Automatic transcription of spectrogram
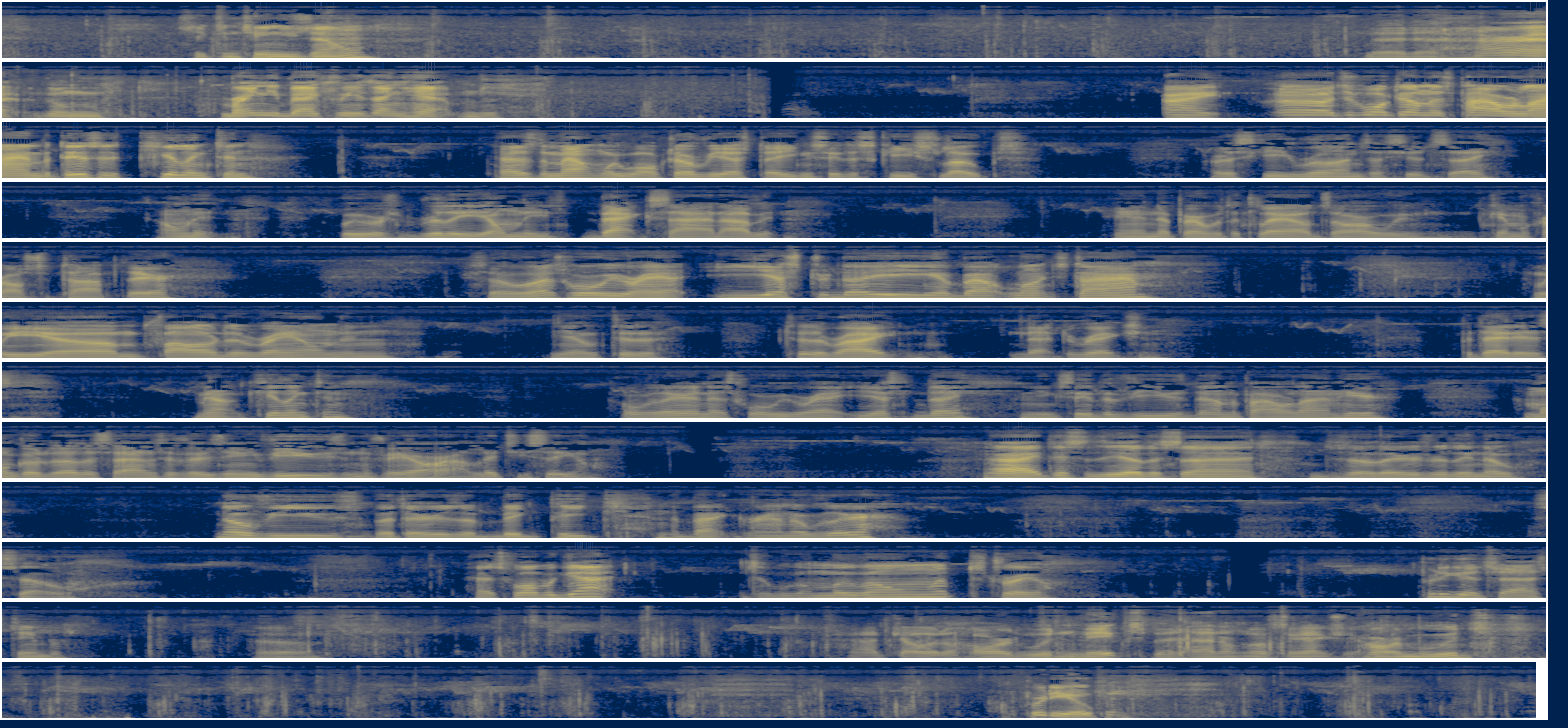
As it continues on. But uh, all right, going bring you back if anything happens. All right, uh, I just walked down this power line, but this is Killington. That is the mountain we walked over yesterday. You can see the ski slopes, or the ski runs, I should say, on it. We were really on the back side of it. And up there where the clouds are, we came across the top there. So that's where we were at yesterday about lunchtime we um, followed around and you know to the to the right that direction. But that is Mount Killington over there and that's where we were at yesterday. And you can see the views down the power line here. I'm gonna go to the other side and see if there's any views and if there are I'll let you see them all right this is the other side. So there's really no no views but there is a big peak in the background over there So that's what we got. So we're gonna move on up the trail. Pretty good sized timber. Uh, I'd call it a hardwood mix, but I don't know if they're actually hardwoods. Pretty open.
